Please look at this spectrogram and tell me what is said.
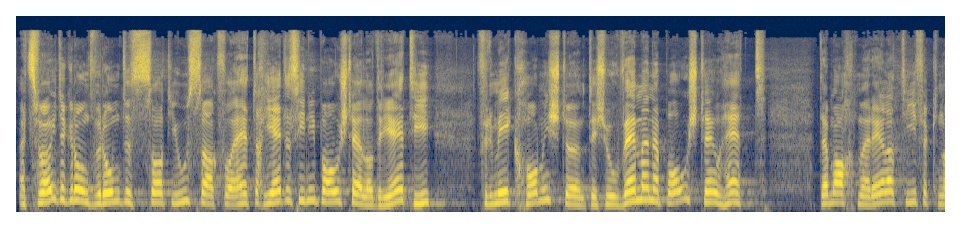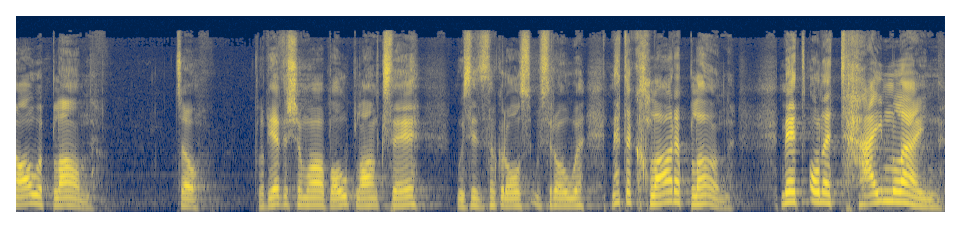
Ein zweiter Grund, warum das so die Aussage von, er hat doch jeder seine Baustelle oder jede, für mich komisch stöhnt, ist, weil wenn man eine Baustelle hat, dann macht man einen relativ genauen Plan. So, ich glaube, jeder hat schon mal einen Bauplan gesehen muss jetzt noch gross ausrollen. Man hat einen klaren Plan. Man hat auch eine Timeline.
